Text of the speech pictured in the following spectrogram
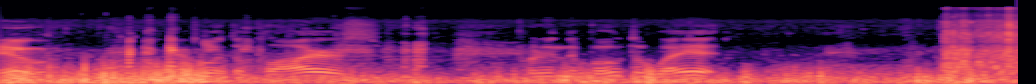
do. with the pliers. Put in the boat to weigh it.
